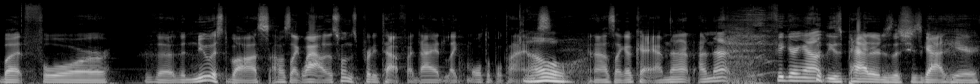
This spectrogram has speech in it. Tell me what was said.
But for the the newest boss, I was like, wow, this one's pretty tough. I died like multiple times. Oh. And I was like, okay, I'm not I'm not figuring out these patterns that she's got here.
